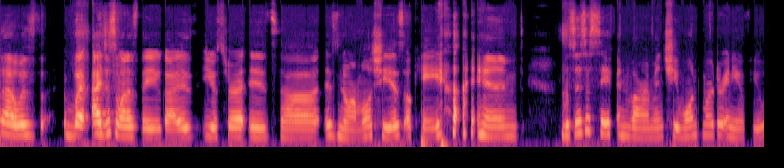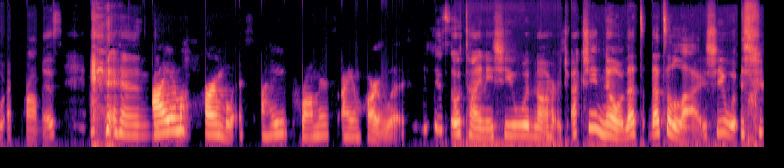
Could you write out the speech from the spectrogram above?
That was but I just want to say you guys Yusra is uh is normal. She is okay. And this is a safe environment. She won't murder any of you I promise. And I am harmless. I promise I am harmless. she's so tiny. She would not hurt you. Actually no that's that's a lie. She would she,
